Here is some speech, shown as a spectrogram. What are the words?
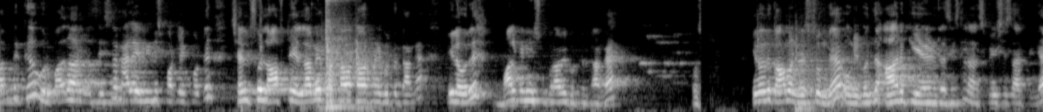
பத்துக்கு ஒரு பதினாறு சைஸ்ல மேலே எல்இடி ஸ்பாட்லைட் போட்டு ஷெல்ஃபு லாஃப்ட் எல்லாமே பக்காவாக கவர் பண்ணி கொடுத்துருக்காங்க. இதில் ஒரு பால்கனியும் சூப்பராகவே கொடுத்துருக்காங்க. இது வந்து காமன் ரெஸ்ட் ரூம்ங்க உங்களுக்கு வந்து ஆறுக்கு ஏழு சைஸ்ல நல்ல ஸ்பேஷியஸாக இருக்குங்க.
